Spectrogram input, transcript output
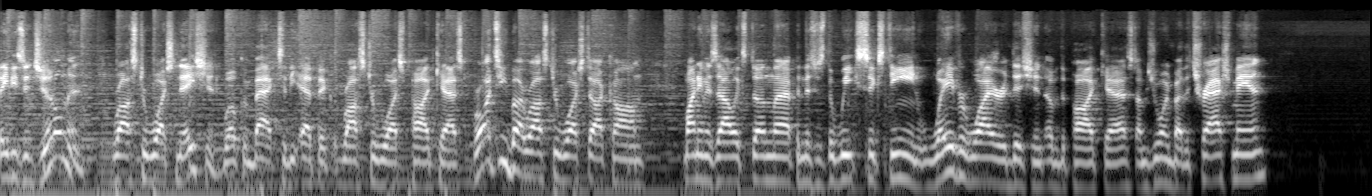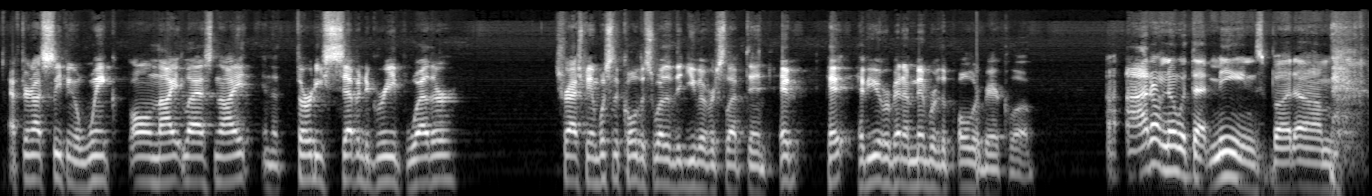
Ladies and gentlemen, Roster Watch Nation, welcome back to the epic Roster Watch podcast brought to you by rosterwatch.com. My name is Alex Dunlap, and this is the Week 16 waiver wire edition of the podcast. I'm joined by the Trash Man. After not sleeping a wink all night last night in the 37 degree weather, Trash Man, what's the coldest weather that you've ever slept in? Have, have, have you ever been a member of the Polar Bear Club? I don't know what that means, but um,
